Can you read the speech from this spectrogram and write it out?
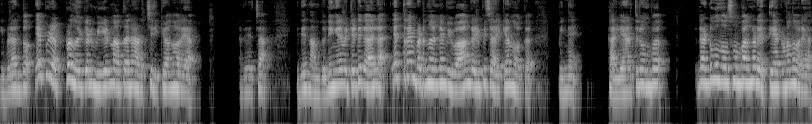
ഇവിടെ എന്തോ എപ്പോഴും എപ്പോഴും നോക്കിയാലും വീടിനകത്ത് തന്നെ അടച്ചിരിക്കുവാന്ന് പറയാം. അത് വെച്ചാ ഇത് നന്ദുനി ഇങ്ങനെ വിട്ടിട്ട് കാര്യമില്ല എത്രയും പെട്ടെന്ന് തന്നെ വിവാഹം കഴിപ്പിച്ച് അയക്കാൻ നോക്ക്. പിന്നെ കല്യാണത്തിന് മുമ്പ് രണ്ടു മൂന്ന് ദിവസം മുമ്പ് അങ്ങോട്ട് എത്തിയാക്കണം എന്ന് പറയാം.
